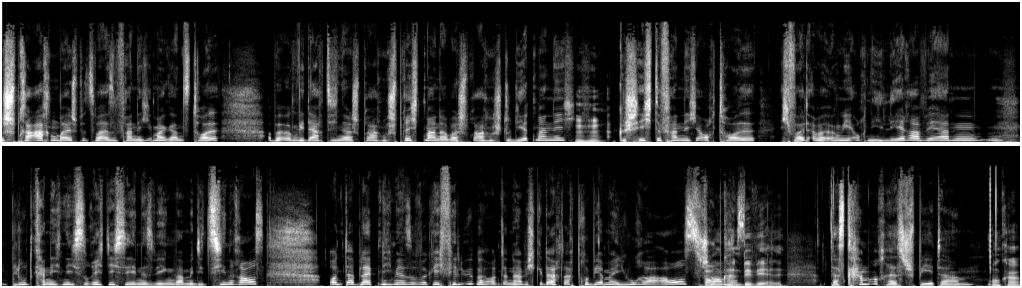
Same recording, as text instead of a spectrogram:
Sprachen beispielsweise fand ich immer ganz toll. Aber irgendwie dachte ich, na, Sprachen spricht man, aber Sprachen studiert man nicht. Mhm. Geschichte fand ich auch toll. Ich wollte aber irgendwie auch nie Lehrer werden. Blut kann ich nicht so richtig sehen, deswegen war Medizin raus. Und da bleibt nicht mehr so wirklich viel über. Und dann habe ich gedacht, ach, probier mal Jura aus. Warum kein BWL? Das kam auch erst später. Okay.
